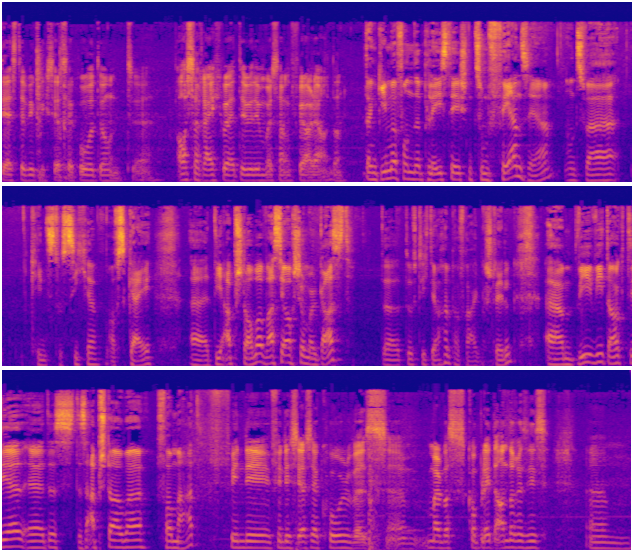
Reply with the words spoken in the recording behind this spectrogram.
Der ist da wirklich sehr, sehr gut und äh, außer Reichweite, würde ich mal sagen, für alle anderen. Dann gehen wir von der Playstation zum Fernseher und zwar kennst du sicher auf Sky äh, die Abstauber, warst ja auch schon mal Gast. Da durfte ich dir auch ein paar Fragen stellen. Ähm, wie, wie taugt dir äh, das, das Abstauber-Format? Finde ich, find ich sehr, sehr cool, weil es ähm, mal was komplett anderes ist. Ähm,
